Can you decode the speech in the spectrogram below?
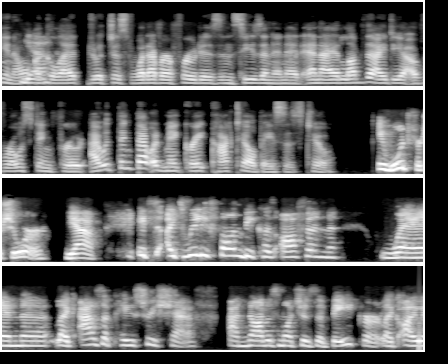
you know, a Yeah, galette with just whatever fruit is in season in it. And I love the idea of roasting fruit. I would think that would make great cocktail bases too. it would for sure. Yeah, it's it's really fun because often when uh, like as a pastry chef and not as much as a baker, like I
